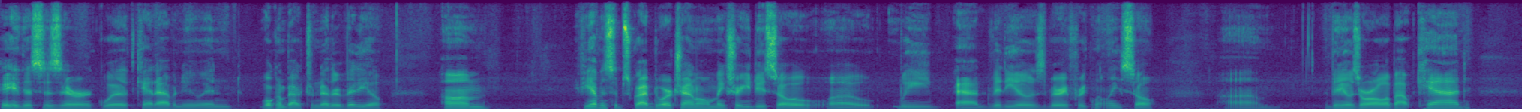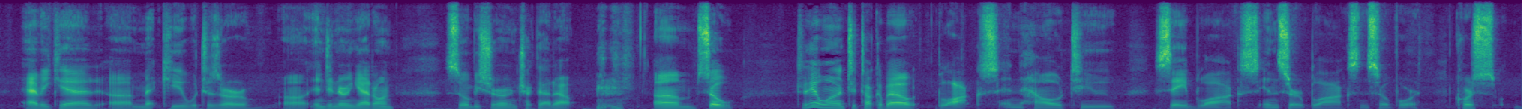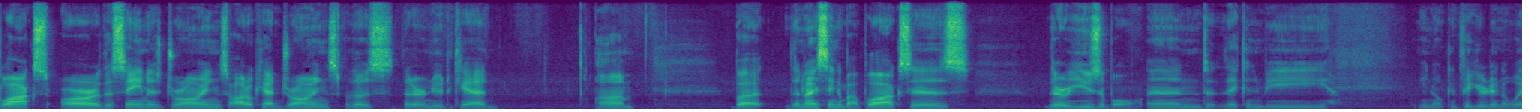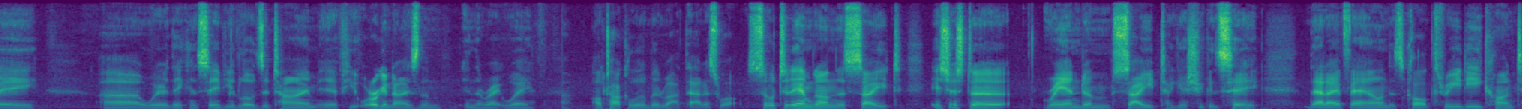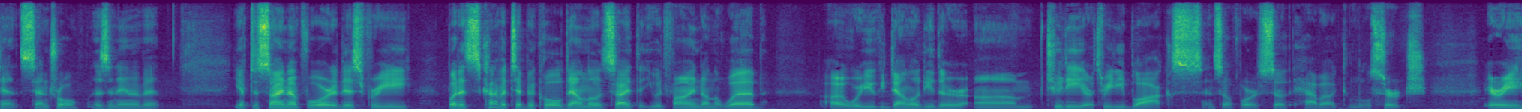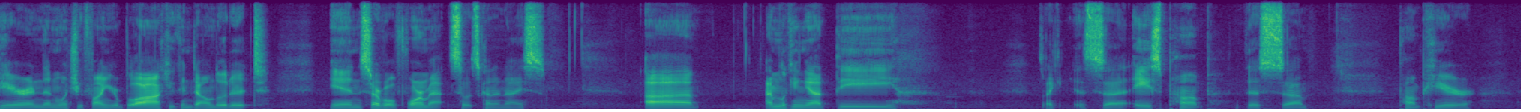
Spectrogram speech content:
Hey, this is Eric with CAD Avenue, and welcome back to another video. Um, if you haven't subscribed to our channel, make sure you do so. Uh, we add videos very frequently, so um, the videos are all about CAD, AviCAD, uh, Mech-Q, which is our uh, engineering add-on. So be sure and check that out. um, so today I wanted to talk about blocks and how to save blocks, insert blocks, and so forth course, blocks are the same as drawings, AutoCAD drawings, for those that are new to CAD. Um, but the nice thing about blocks is they're usable and they can be, you know, configured in a way uh, where they can save you loads of time if you organize them in the right way. I'll talk a little bit about that as well. So today I'm going on this site. It's just a random site, I guess you could say, that I found. It's called 3D Content Central, is the name of it. You have to sign up for it, it is free, but it's kind of a typical download site that you would find on the web. Uh, where you could download either um, 2D or 3D blocks and so forth. So have a little search area here, and then once you find your block, you can download it in several formats. So it's kind of nice. Uh, I'm looking at the it's like it's uh, Ace Pump, this uh, pump here,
